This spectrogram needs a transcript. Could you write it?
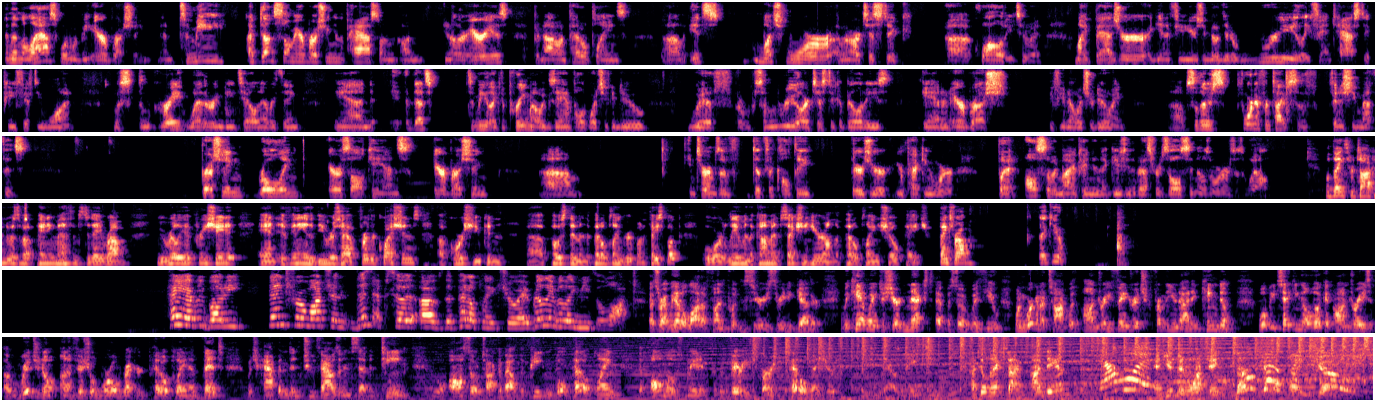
And then the last one would be airbrushing. And to me, I've done some airbrushing in the past on, on in other areas, but not on pedal planes. Um, it's much more of an artistic uh, quality to it. Mike Badger, again, a few years ago, did a really fantastic P51 with some great weathering detail and everything. And that's, to me, like the primo example of what you can do with a, some real artistic abilities and an airbrush if you know what you're doing. Uh, so there's four different types of finishing methods. Brushing, rolling, aerosol cans, airbrushing, Um, in terms of difficulty, there's your, your pecking order. But also, in my opinion, that gives you the best results in those orders as well. Well, thanks for talking to us about painting methods today, Rob. We really appreciate it. And if any of the viewers have further questions, of course, you can uh, post them in the Pedal Plane group on Facebook or leave them in the comment section here on the Pedal Plane Show page. Thanks, Rob. Thank you. Hey everybody! Thanks for watching this episode of the Pedal Plane Show. It really, really means a lot. That's right. We had a lot of fun putting Series 3 together. We can't wait to share next episode with you when we're going to talk with Andre Fadrich from the United Kingdom. We'll be taking a look at Andre's original unofficial world record pedal plane event, which happened in 2017. And we'll also talk about the Pietenpol pedal plane that almost made it for the very first pedal venture in 2018. Until next time, I'm Dan. And And you've been watching The Plane Show.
